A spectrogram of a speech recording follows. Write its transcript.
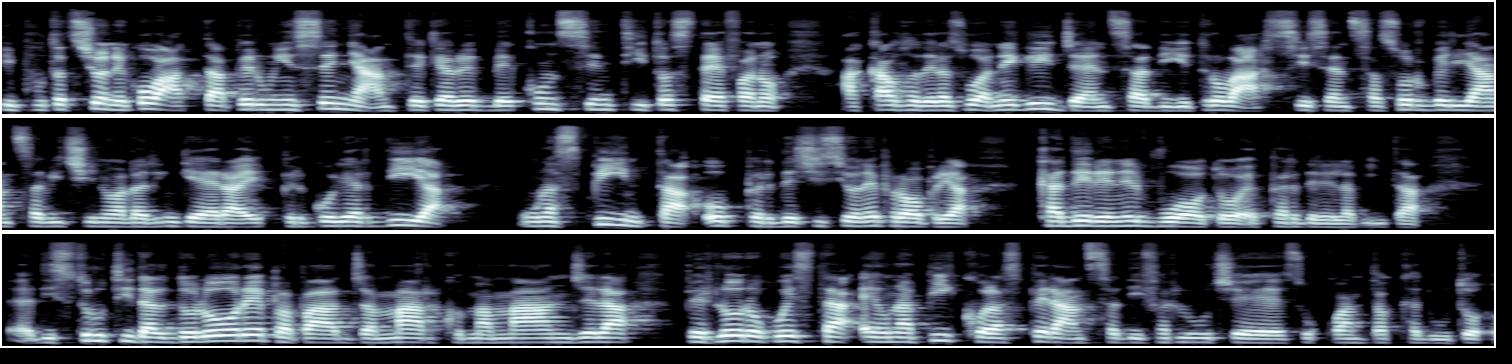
l'imputazione coatta per un insegnante che avrebbe consentito a Stefano, a causa della sua negligenza, di trovarsi senza sorveglianza vicino alla ringhiera e per goliardia, una spinta o per decisione propria cadere nel vuoto e perdere la vita. Eh, distrutti dal dolore, papà Gianmarco e mamma Angela, per loro questa è una piccola speranza di far luce su quanto accaduto.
